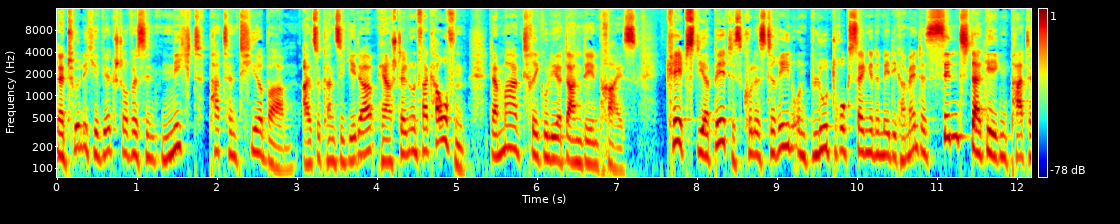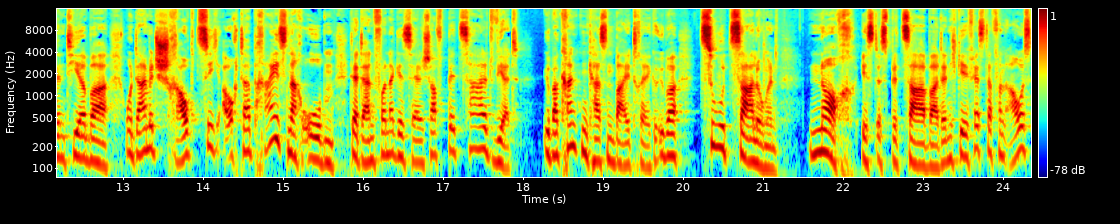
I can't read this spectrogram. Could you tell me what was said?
Natürliche Wirkstoffe sind nicht patentierbar, also kann sie jeder herstellen und verkaufen. Der Markt reguliert dann den Preis. Krebs, Diabetes, Cholesterin und blutdrucksenkende Medikamente sind dagegen patentierbar und damit schraubt sich auch der Preis nach oben, der dann von der Gesellschaft bezahlt wird. Über Krankenkassenbeiträge, über Zuzahlungen. Noch ist es bezahlbar, denn ich gehe fest davon aus,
